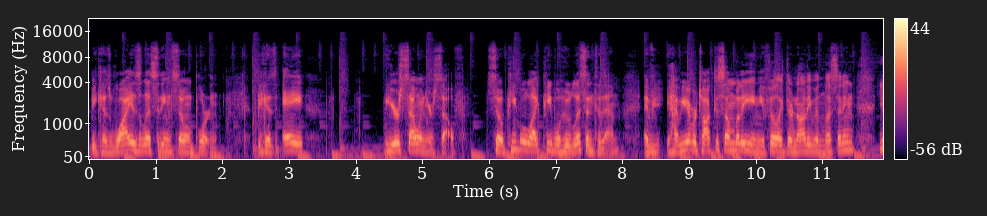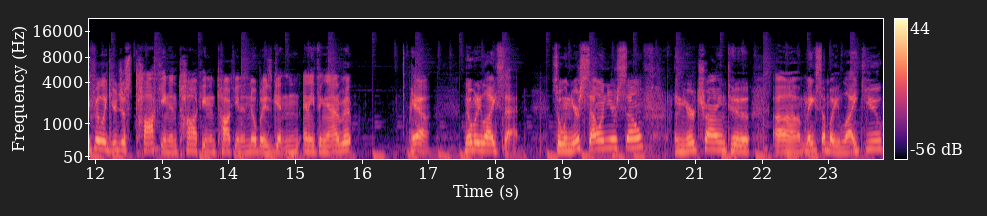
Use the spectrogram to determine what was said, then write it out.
because why is listening so important? Because A, you're selling yourself. So people like people who listen to them. If you, have you ever talked to somebody and you feel like they're not even listening? You feel like you're just talking and talking and talking and nobody's getting anything out of it? Yeah. Nobody likes that. So when you're selling yourself, and you're trying to uh, make somebody like you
